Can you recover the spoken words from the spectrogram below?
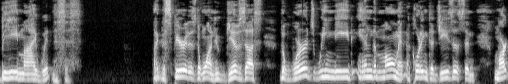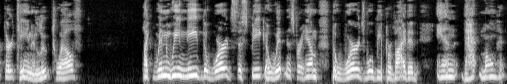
be my witnesses. Like the Spirit is the one who gives us the words we need in the moment, according to Jesus in Mark 13 and Luke 12. Like when we need the words to speak a witness for Him, the words will be provided in that moment.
